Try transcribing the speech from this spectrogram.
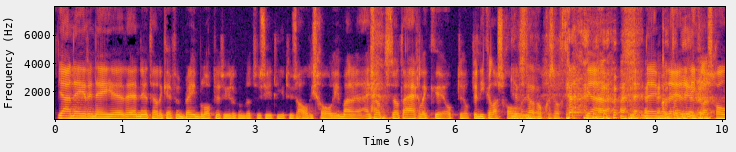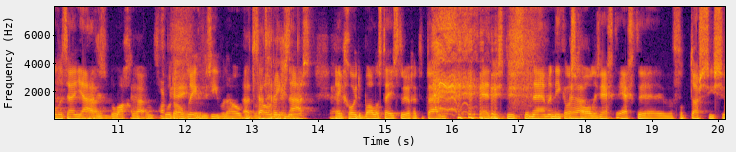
ja, nee, René, eh, net had ik even een brainblock natuurlijk, omdat we zitten hier tussen al die scholen in. Maar hij zat, zat eigenlijk eh, op de, op de Nicolas school. Je hebt het zelf opgezocht. Ja. Ja, nee, maar de, de Controleren. Nicolas school, dat zijn, ja, Ja. het is belachelijk. Ja, want voor de hand liggen, dus hier voor de hoofd. Ja, het staat ernaast. En ik gooi de ballen steeds terug uit de tuin. Dus, dus nee, maar Nicolas Ja. school is echt, echt fantastisch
